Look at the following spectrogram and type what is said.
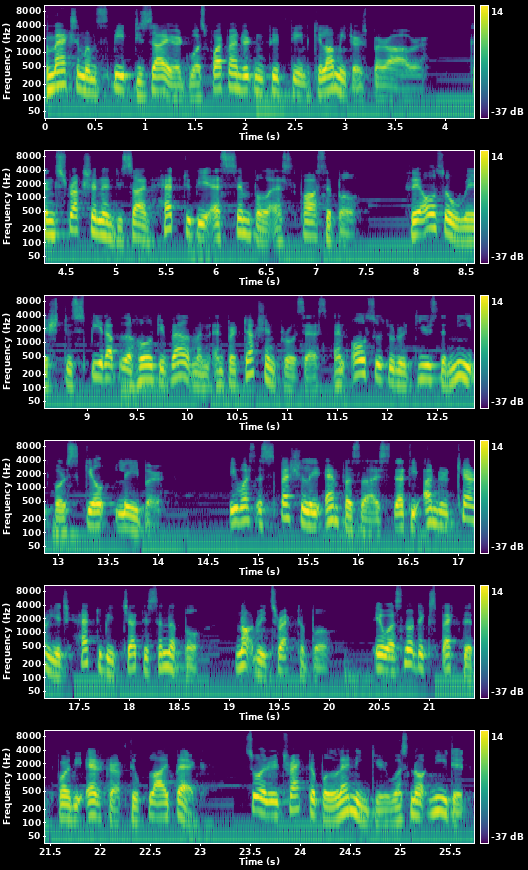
The maximum speed desired was 515 km per hour. Construction and design had to be as simple as possible. They also wished to speed up the whole development and production process and also to reduce the need for skilled labor. It was especially emphasized that the undercarriage had to be jettisonable, not retractable. It was not expected for the aircraft to fly back, so a retractable landing gear was not needed,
